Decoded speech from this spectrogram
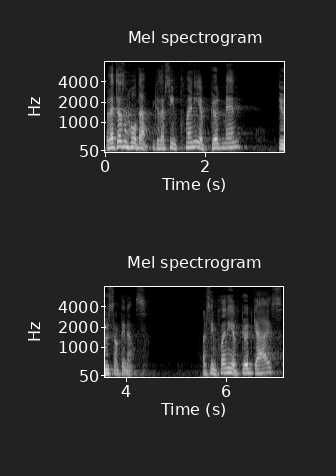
But that doesn't hold up because I've seen plenty of good men do something else. I've seen plenty of good guys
